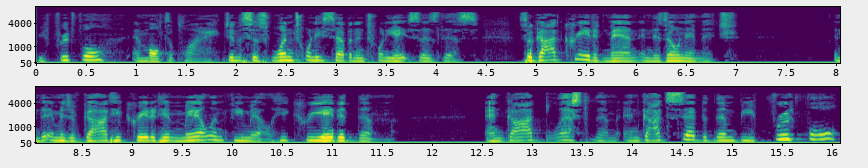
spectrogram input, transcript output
Be fruitful and multiply. Genesis 1:27 and 28 says this. So God created man in his own image. In the image of God, He created him male and female. He created them. And God blessed them. And God said to them, Be fruitful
